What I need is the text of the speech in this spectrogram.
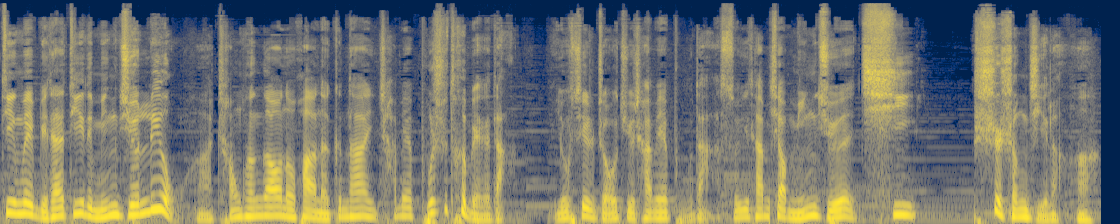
定位比它低的名爵六啊，长宽高的话呢，跟它差别不是特别的大，尤其是轴距差别不大，所以它叫名爵七，是升级了啊，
